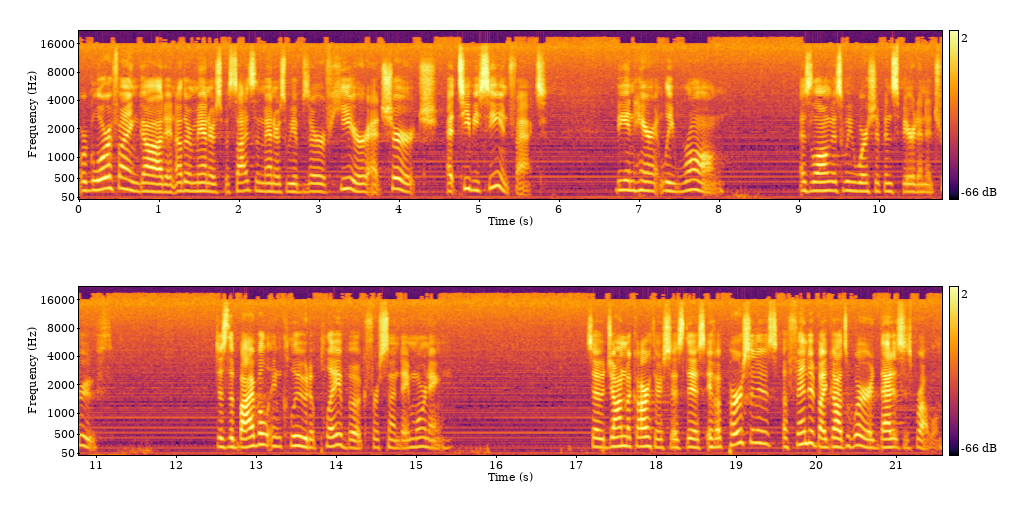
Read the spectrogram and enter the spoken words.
or glorifying God in other manners besides the manners we observe here at church, at TBC, in fact, be inherently wrong as long as we worship in spirit and in truth? Does the Bible include a playbook for Sunday morning? So, John MacArthur says this if a person is offended by God's word, that is his problem.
